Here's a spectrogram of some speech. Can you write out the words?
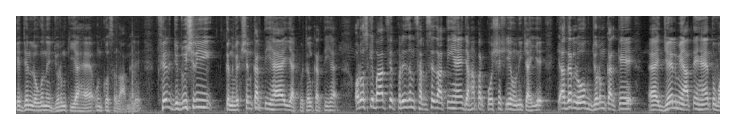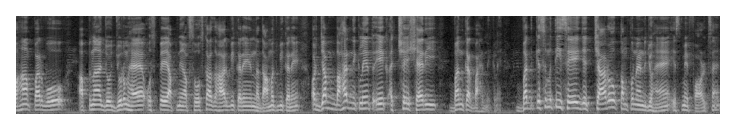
कि जिन लोगों ने जुर्म किया है उनको सज़ा मिले। फिर जुडिशरी कन्विक्शन करती है या क्विटल करती है। और उसके बाद फिर प्रिजन सर्विसेज़ आती हैं, जहाँ पर कोशिश ये होनी चाहिए कि अगर लोग जुर्म करके जेल में आते हैं तो वहाँ पर वो अपना जो जुर्म है, उस पर अपने अफसोस का इजहार भी करें, नदामत भी करें। और जब बाहर निकलें तो एक अच्छे शहरी बनकर बाहर निकलें। बदकिस्मती से ये चारों कंपोनेंट जो हैं, इसमें फॉल्ट्स हैं,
